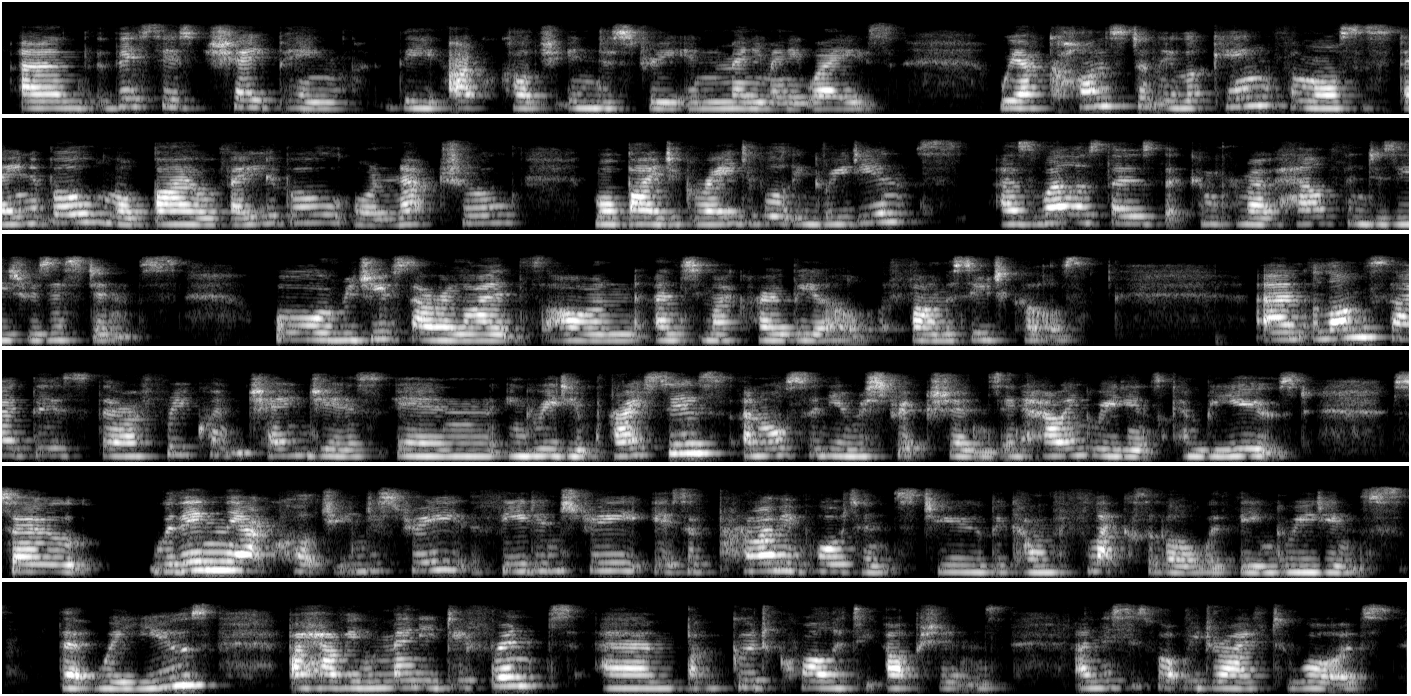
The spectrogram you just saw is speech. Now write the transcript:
and this is shaping the aquaculture industry in many, many ways. We are constantly looking for more sustainable, more bioavailable or natural, more biodegradable ingredients, as well as those that can promote health and disease resistance or reduce our reliance on antimicrobial pharmaceuticals. And alongside this, there are frequent changes in ingredient prices and also new restrictions in how ingredients can be used. So within the aquaculture industry, the feed industry, it's of prime importance to become flexible with the ingredients that we use by having many different um, but good quality options. And this is what we drive towards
